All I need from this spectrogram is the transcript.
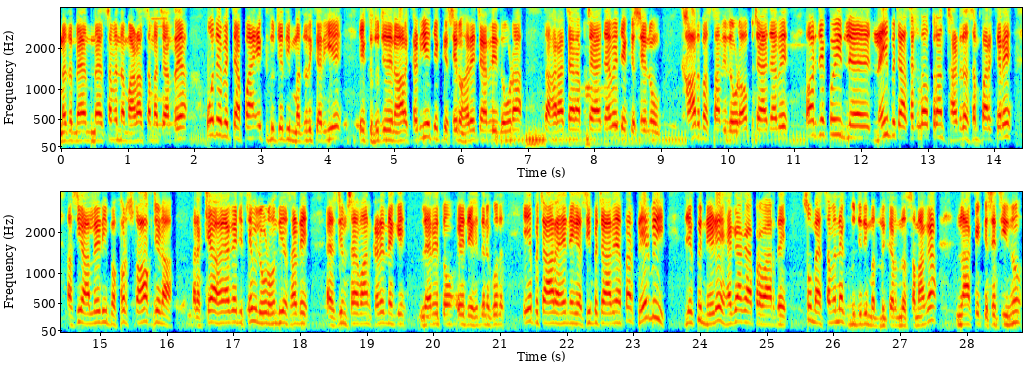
ਮਤਲਬ ਮੈਂ ਮੈਂ ਸਮਝਦਾ ਮਾੜਾ ਸਮਾਂ ਚੱਲ ਰਿਹਾ, ਉਹਦੇ ਵਿੱਚ ਆਪਾਂ ਇੱਕ ਦੂਜੇ ਦੀ ਮਦਦ ਕਰੀਏ, ਇੱਕ ਦੂਜੇ ਦੇ ਨਾਲ ਖੜੀਏ। ਜੇ ਕਿਸੇ ਨੂੰ ਹਰੇ ਚਾਰੇ ਦੀ ਲੋੜ ਆ, ਤਾਂ ਹਰਾ ਚਾਰਾ ਪਹੁੰਚਾਇਆ ਜਾਵੇ। ਜੇ ਕਿਸੇ ਨੂੰ ਖਾਦ ਬਸਤਾਂ ਦੀ ਲੋੜ ਆ, ਉਹ ਪਹੁੰਚਾਇਆ ਜਾਵੇ। ਔਰ ਜੇ ਕੋਈ ਨਹੀਂ ਪਹੁੰਚਾ ਸਕਦਾ, ਉਹ ਤੁਰੰਤ ਸਾਡੇ ਦਾ ਸੰਪਰਕ ਕਰੇ। ਅਸੀਂ ਆਲਰੇਡੀ ਬਫਰ ਸਟਾਕ ਜਿਹੜਾ ਰੱਖਿਆ ਹੋਇਆ ਹੈਗਾ, ਜਿੱਥੇ ਵੀ ਲੋੜ ਹੁੰਦੀ ਹੈ ਸਾਡੇ ਐਸਡੀਐਮ ਸਾਹਿਬਾਨ ਖੜੇ ਨੇਗੇ ਲਹਿਰੇ ਤੋਂ, ਇਹ ਦੇਖਦੇ ਨੇ ਖੁਦ। ਇਹ ਪਹੁੰਚਾ ਰਹੇ ਨੇਗੇ, ਅਸੀਂ ਪਹੁੰਚਾ ਰਹੇ ਹਾਂ। ਪਰ ਫਿਰ ਵੀ ਜੇ ਕੋਈ ਨੇੜੇ ਹੈਗਾਗਾ ਪਰਿਵਾਰ ਦੇ, ਸੋ ਮੈਂ ਸਮਝਦਾ ਇੱਕ ਦੂਜੇ ਦੀ ਮਦਦ ਕਰਨ ਦਾ ਸਮਾਂਗਾ ਨਾ ਕਿ ਕਿਸੇ ਚੀਜ਼ ਨੂੰ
